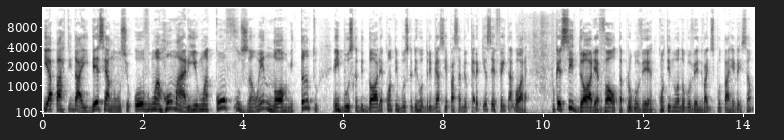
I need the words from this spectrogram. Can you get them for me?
e a partir daí, desse anúncio, houve uma romaria, uma confusão enorme, tanto em busca de Dória quanto em busca de Rodrigo Garcia, para saber o que era que ia ser feito agora. Porque se Dória volta para o governo, continua no governo e vai disputar a reeleição,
